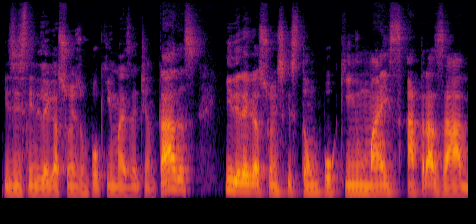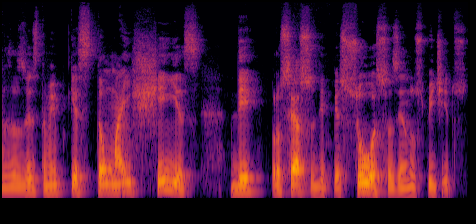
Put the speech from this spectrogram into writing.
Existem delegações um pouquinho mais adiantadas e delegações que estão um pouquinho mais atrasadas, às vezes também porque estão mais cheias de processos de pessoas fazendo os pedidos.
